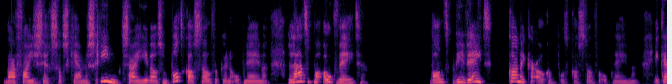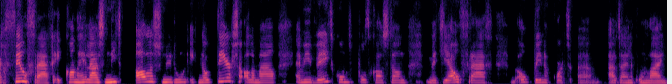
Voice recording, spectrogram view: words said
waarvan je zegt, Saskia, misschien zou je hier wel eens een podcast over kunnen opnemen, laat het me ook weten. Want wie weet kan ik er ook een podcast over opnemen. Ik krijg veel vragen. Ik kan helaas niet alles nu doen. Ik noteer ze allemaal. En wie weet komt de podcast dan met jouw vraag ook binnenkort uh, uiteindelijk online.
